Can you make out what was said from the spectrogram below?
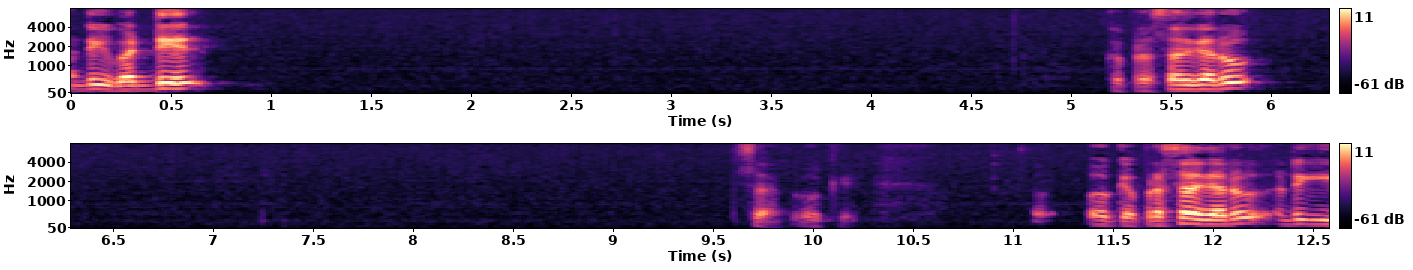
అంటే ఈ వడ్డీ ఓకే ప్రసాద్ గారు సార్ ఓకే. ఓకే ప్రసాద్ గారు అంటే ఈ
